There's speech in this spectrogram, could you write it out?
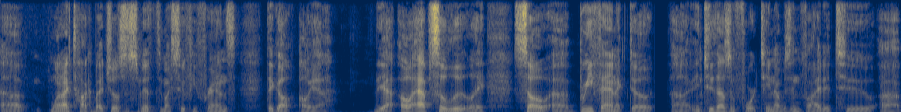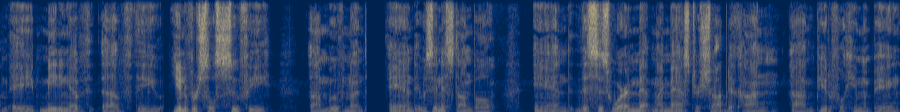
Uh, when I talk about Joseph Smith to my Sufi friends, they go, "Oh yeah, yeah, oh absolutely." So, uh, brief anecdote: uh, in 2014, I was invited to um, a meeting of, of the Universal Sufi uh, movement, and it was in Istanbul. And this is where I met my master, Shabda Khan, um, beautiful human being.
